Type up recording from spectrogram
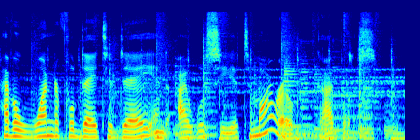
Have a wonderful day today, and I will see you tomorrow. God bless.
